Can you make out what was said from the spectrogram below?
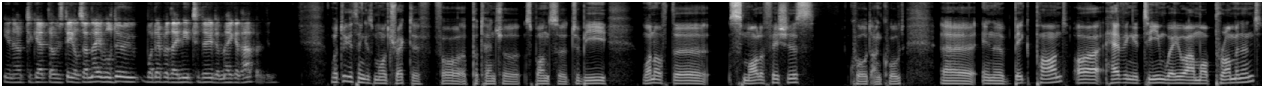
you know, to get those deals. And they will do whatever they need to do to make it happen. You know? What do you think is more attractive for a potential sponsor to be one of the smaller fishes, quote unquote, uh, in a big pond, or having a team where you are more prominent,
